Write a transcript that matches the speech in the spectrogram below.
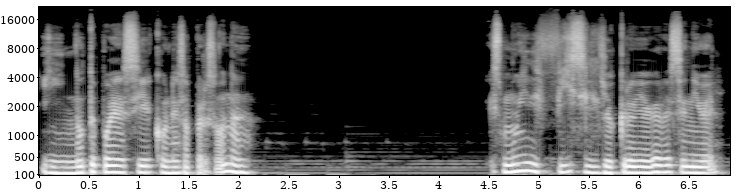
y no te puedes ir con esa persona. Es muy difícil, yo creo, llegar a ese nivel.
